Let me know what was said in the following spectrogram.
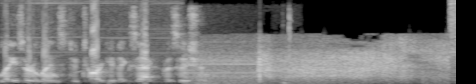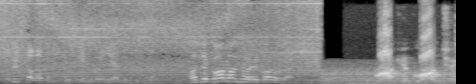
Laser lens to target exact position. Rocket launching.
